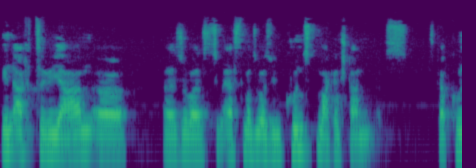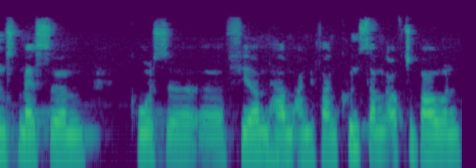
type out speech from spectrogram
in 80er Jahren äh, äh, sowas zum ersten Mal sowas wie ein Kunstmarkt entstanden ist. Es gab Kunstmessen, große äh, Firmen haben angefangen, Kunstsammlungen aufzubauen.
